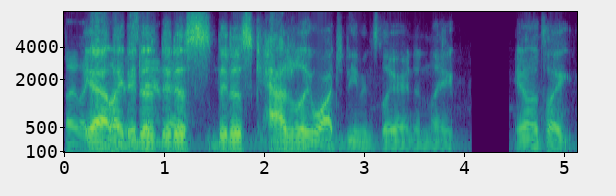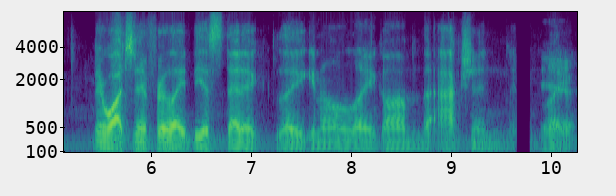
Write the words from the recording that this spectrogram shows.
that, like, yeah, like they just they just they just casually watch Demon Slayer and then like you know it's like they're watching it for like the aesthetic, like you know, like um the action, Yeah. like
